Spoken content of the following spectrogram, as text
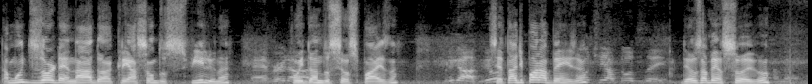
tá muito desordenado a criação dos filhos, né? É verdade. Cuidando dos seus pais, né? Obrigado, viu? Você tá de parabéns, Bom viu? dia a todos aí. Deus abençoe, viu? Amém.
